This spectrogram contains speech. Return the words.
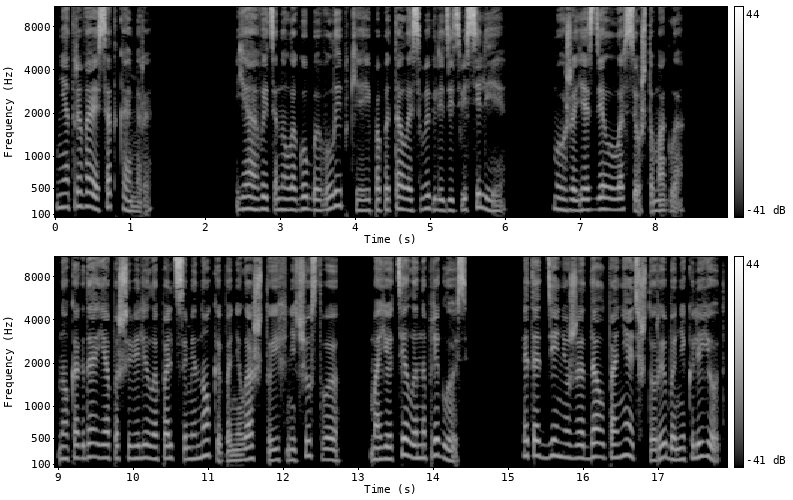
не отрываясь от камеры. Я вытянула губы в улыбке и попыталась выглядеть веселее. Боже, я сделала все, что могла. Но когда я пошевелила пальцами ног и поняла, что их не чувствую, мое тело напряглось. Этот день уже дал понять, что рыба не клюет.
